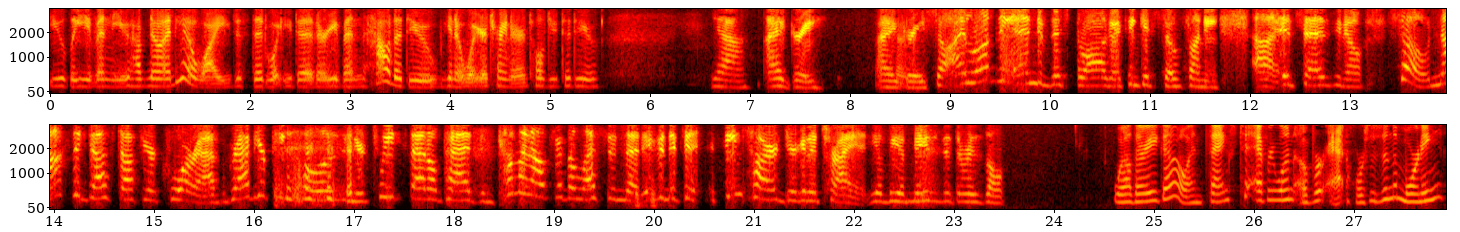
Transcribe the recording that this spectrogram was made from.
you leave and you have no idea why you just did what you did or even how to do you know what your trainer told you to do. Yeah, I agree. I agree. So I love the end of this blog. I think it's so funny. Uh, it says, you know, so knock the dust off your crop, grab your pink polos and your tweed saddle pads, and come on out for the lesson that even if it seems hard, you're going to try it. You'll be amazed at the results. Well, there you go. And thanks to everyone over at Horses in the Morning,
